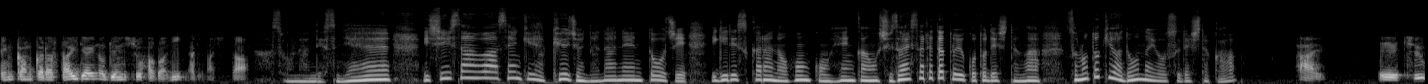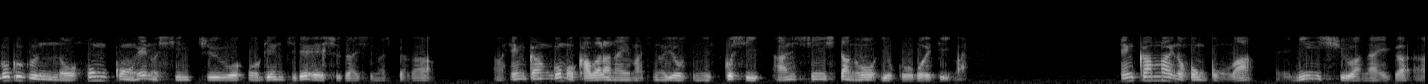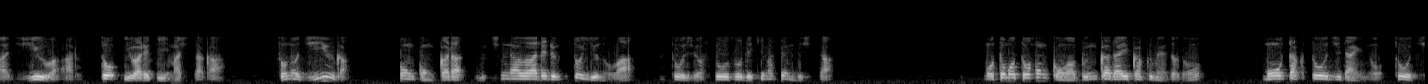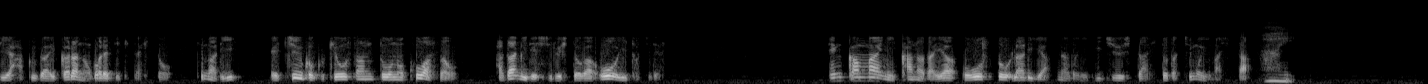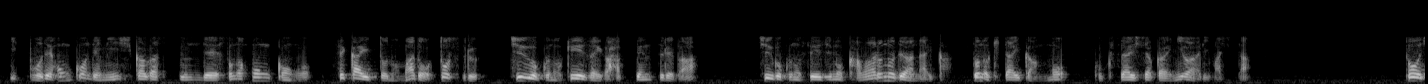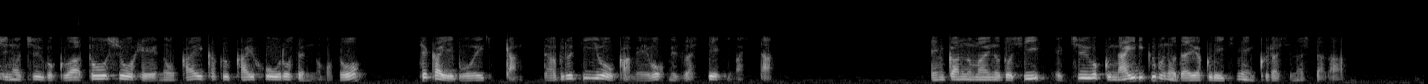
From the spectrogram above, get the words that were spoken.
返還から最大の減少幅になりました。そうなんですね。石井さんは1997年当時イギリスからの香港返還を取材されたということでしたがその時はどんな様子でしたか？はい、えー、中国軍の香港への進駐を現地で取材しましたが返還後も変わらない街の様子に少し安心したのをよく覚えています。返還前の香港は民主はないが自由はあると言われていましたがその自由が香港から失われるというのは当時は想像できませんでした。もともと香港は文化大革命などの毛沢東時代の統治や迫害から逃れてきた人。つまり中国共産党の怖さを肌身で知る人が多い土地です。返還前にカナダやオーストラリアなどに移住した人たちもいました、はい、一方で香港で民主化が進んでその香港を世界との窓とする中国の経済が発展すれば中国の政治も変わるのではないかとの期待感も国際社会にはありました当時の中国は鄧小平の改革開放路線のもと世界貿易機関 WTO 加盟を目指していました。返還の前の年中国内陸部の大学で1年暮らしましたが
